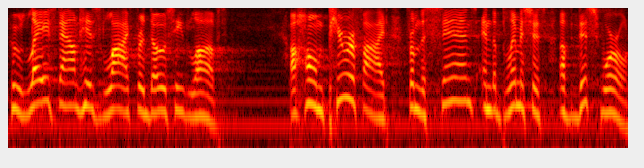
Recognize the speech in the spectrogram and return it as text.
who lays down his life for those he loved. A home purified from the sins and the blemishes of this world.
